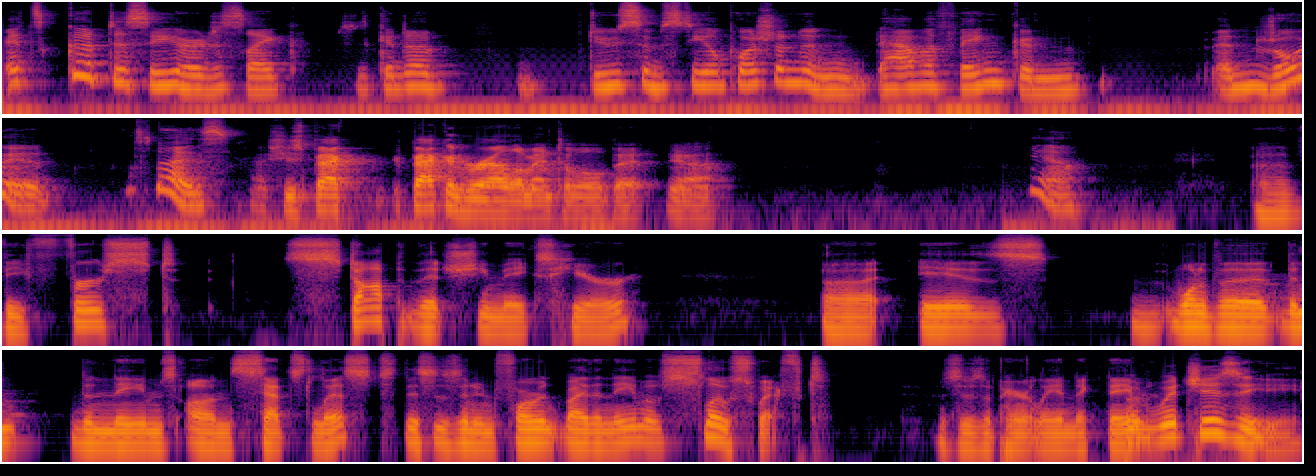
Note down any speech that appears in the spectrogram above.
it's good to see her just like she's gonna do some steel pushing and have a think and enjoy it. It's nice. She's back back in her element a little bit. Yeah. Yeah. Uh, the first stop that she makes here uh, is one of the, the the names on Cett's list. This is an informant by the name of Slow Swift. This is apparently a nickname. But which is he?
